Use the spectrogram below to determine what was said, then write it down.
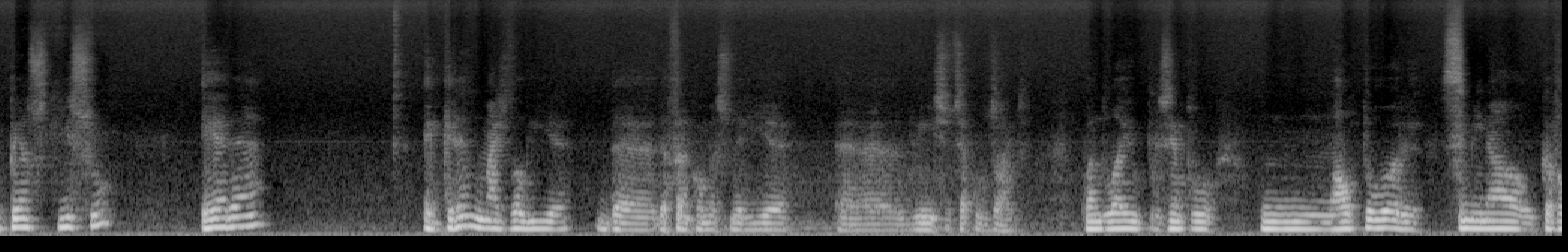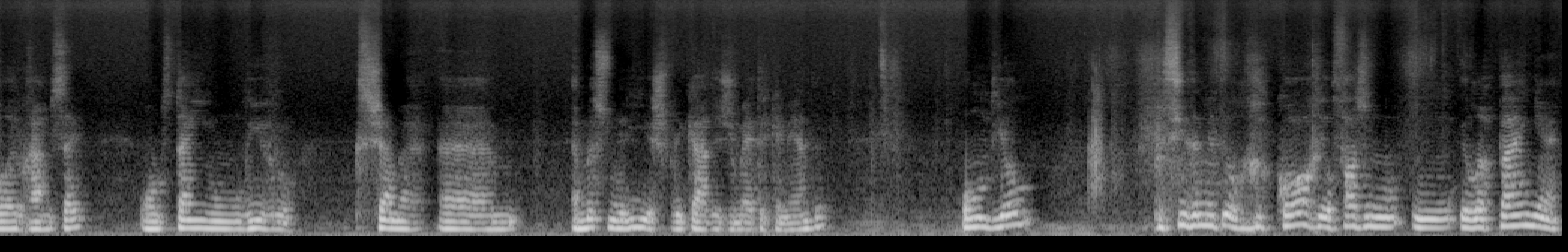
eu penso que isso era a grande mais-valia da, da franco-maçonaria uh, do início do século XVIII. Quando leio, por exemplo, um autor seminal, Cavaleiro Ramsay, onde tem um livro que se chama uh, A Maçonaria Explicada Geometricamente, onde ele, precisamente, ele recorre, ele faz um, um ele apanha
